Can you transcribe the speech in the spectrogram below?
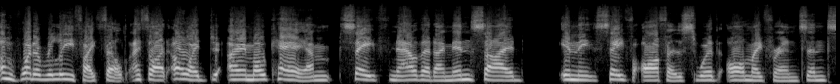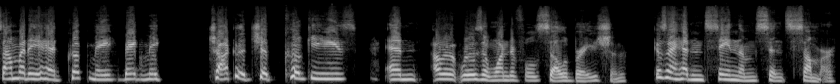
oh, what a relief I felt. I thought, oh, I, I'm okay. I'm safe now that I'm inside in the safe office with all my friends. And somebody had cooked me, baked me chocolate chip cookies, and oh, it was a wonderful celebration because I hadn't seen them since summer.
